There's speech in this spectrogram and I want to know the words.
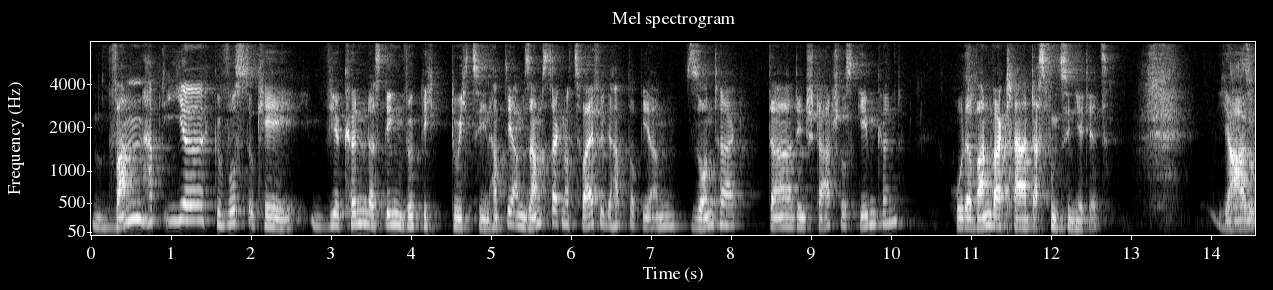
wann habt ihr gewusst, okay, wir können das Ding wirklich durchziehen? Habt ihr am Samstag noch Zweifel gehabt, ob ihr am Sonntag da den Startschuss geben könnt? Oder wann war klar, das funktioniert jetzt? Ja, also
